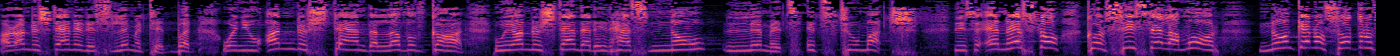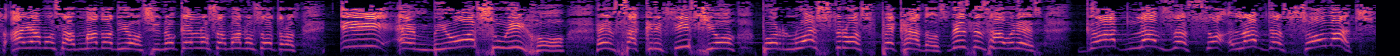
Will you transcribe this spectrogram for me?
our understanding is limited. But when you understand the love of God, we understand that it has no limits. It's too much. Dice, en esto consiste el amor, no que nosotros hayamos amado a Dios, sino que Él nos amó a nosotros y envió a su Hijo en sacrificio por nuestros pecados. This is how it is. God loves us so, loved us so much.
